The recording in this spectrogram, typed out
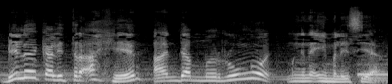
Bila kali terakhir anda merungut mengenai Malaysia?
